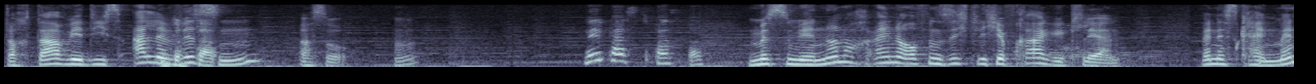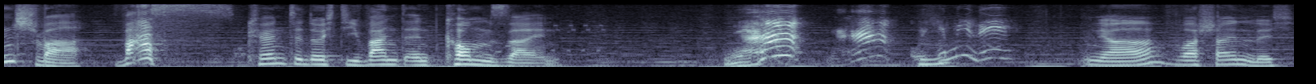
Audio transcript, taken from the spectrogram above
Doch da wir dies alle Doch wissen. Achso. Hm? Nee, passt, passt, passt. Müssen wir nur noch eine offensichtliche Frage klären. Wenn es kein Mensch war, was könnte durch die Wand entkommen sein? Ja, Ja, wahrscheinlich.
